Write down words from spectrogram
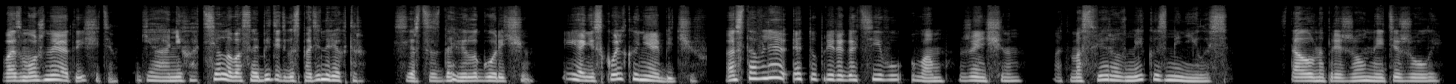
Возможно, и отыщите. Я не хотела вас обидеть, господин ректор. Сердце сдавило горечью. Я нисколько не обидчив. Оставляю эту прерогативу вам, женщинам. Атмосфера вмиг изменилась. Стала напряженной и тяжелой.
